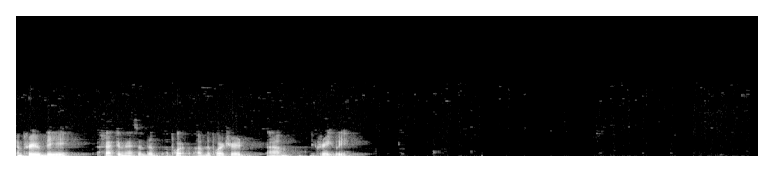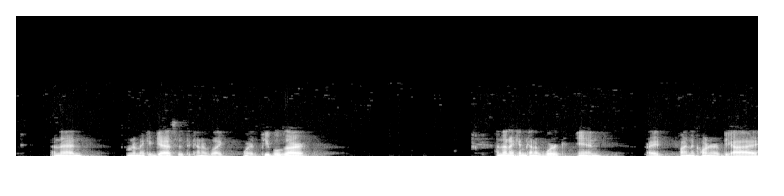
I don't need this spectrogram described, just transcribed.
improve the effectiveness of the of the portrait um, greatly. And then I'm going to make a guess as to kind of like where the pupils are. And then I can kind of work in, right, find the corner of the eye.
